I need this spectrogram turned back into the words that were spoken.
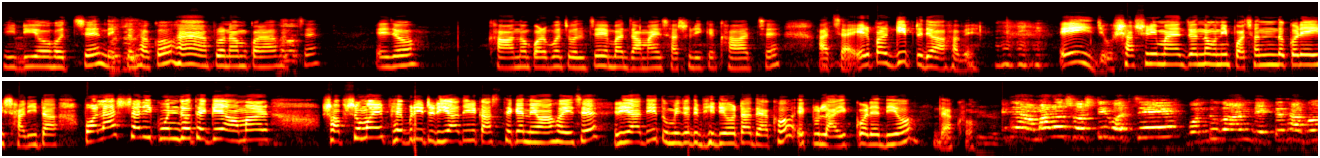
ভিডিও হচ্ছে দেখতে থাকো। হ্যাঁ প্রণাম করা হচ্ছে। এই যে খাওয়ানো পর্ব চলছে এবার জামাই শাশুড়িকে খাওয়াচ্ছে। আচ্ছা এরপর গিফট দেওয়া হবে। এই যে শাশুড়ি মায়ের জন্য উনি পছন্দ করে এই শাড়িটা পলাশ শাড়ি কুঞ্জ থেকে আমার সবসময় ফেভারিট রিয়াদির কাছ থেকে নেওয়া হয়েছে। রিয়াদি তুমি যদি ভিডিওটা দেখো একটু লাইক করে দিও। দেখো। আমারও ষষ্ঠী হচ্ছে। বন্ধুগণ দেখতে থাকো।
